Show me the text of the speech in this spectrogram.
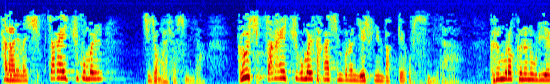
하나님은 십자가의 죽음을 지정하셨습니다. 그 십자가의 죽음을 당하신 분은 예수님밖에 없습니다. 그러므로 그는 우리의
